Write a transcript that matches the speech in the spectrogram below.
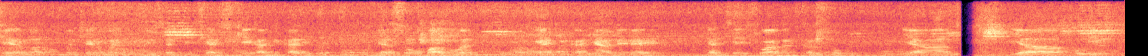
चेअरमन उपचेअरमन निवडीसाठी शासकीय अधिकारी या सौ भागवत या ठिकाणी आलेले आहेत. त्यांचे स्वागत करतो. या या पुढील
